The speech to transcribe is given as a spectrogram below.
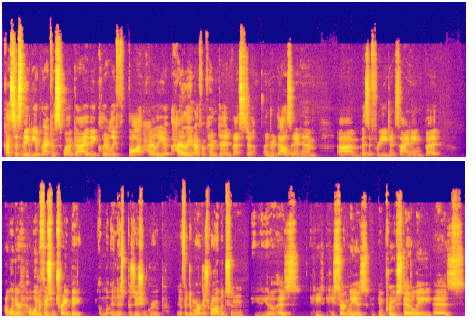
Custis may be a practice squad guy. They clearly thought highly highly enough of him to invest a hundred thousand in him um, as a free agent signing, but I wonder. I wonder if there's some trade bait um, in this position group. If a Demarcus Robinson, you know, has he he certainly has improved steadily as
